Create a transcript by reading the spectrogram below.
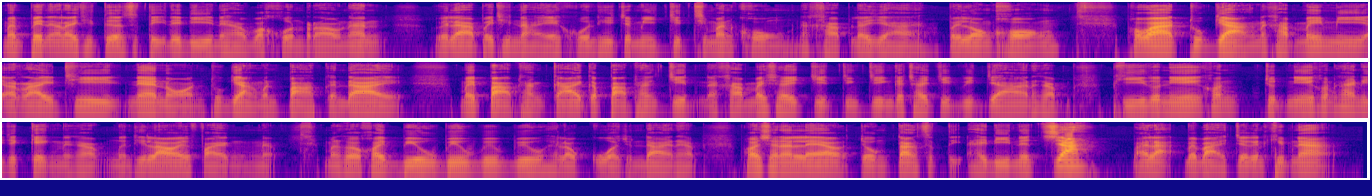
มันเป็นอะไรที่เตือนสติได้ดีนะครับ ว่าคนเรานั้นเวลาไปที่ไหนควรที่จะมีจิตที่มั่นคงนะครับ และอย่าไปลองของ เพราะว่าทุกอย่างนะครับไม่มีอะไรที่แน่นอน ทุกอย่างมันปราบกันได้ ไม่ปราบทางกายก็ปราบทางจิตนะครับ ไม่ใช้จิตจริง ๆ ก็ใช้จิตวิทยานะครับ ผีตัวนี้ค่อนจุดนี้ค่อนข้างที่จะเก่งนะครับ เหมือนที่เล่าให้ฟังนะมันค่อยๆ บิ้วบิ้วบิ้วบิ้วให้เรากลัวจนได้นะครับ เพราะฉะนั้นแล้วจงตั้งสติให้ดีนะจ๊ะไปละบ๊ายบายเจอกันคลิปหน้า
